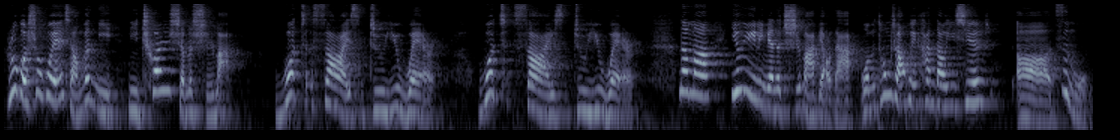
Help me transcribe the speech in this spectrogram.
如果售货员想问你，你穿什么尺码？What size do you wear？What size do you wear？那么英语里面的尺码表达，我们通常会看到一些呃字母，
